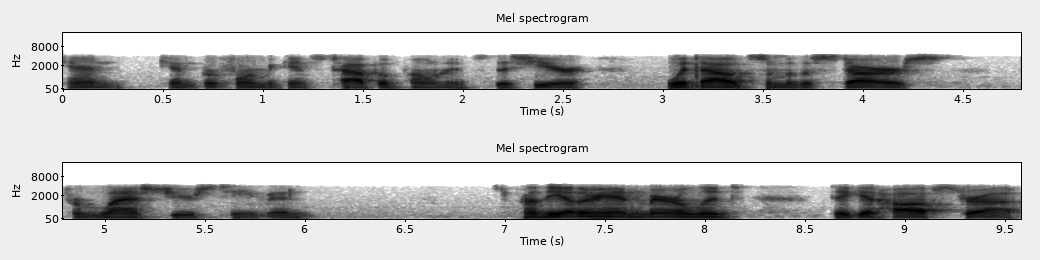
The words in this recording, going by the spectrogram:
can can perform against top opponents this year without some of the stars from last year's team. And on the other hand, Maryland they get Hofstra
